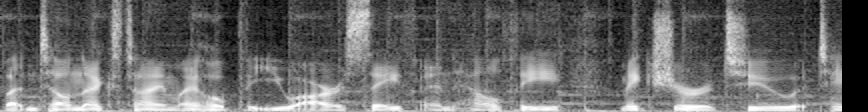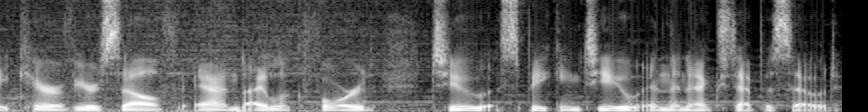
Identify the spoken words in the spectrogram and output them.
But until next time, I hope that you are safe and healthy. Make sure to take care of yourself, and I look forward to speaking to you in the next episode.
